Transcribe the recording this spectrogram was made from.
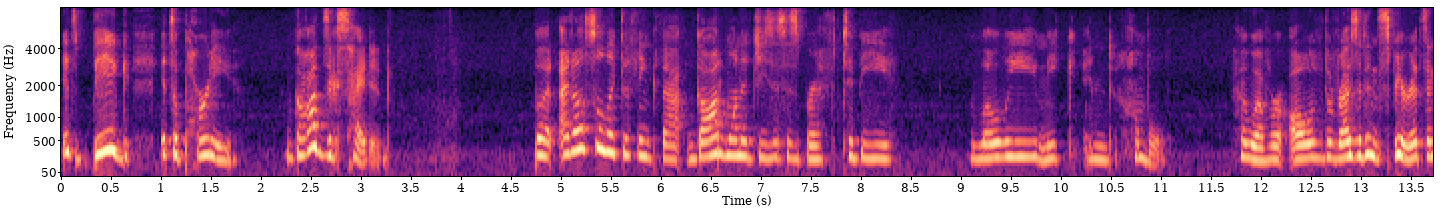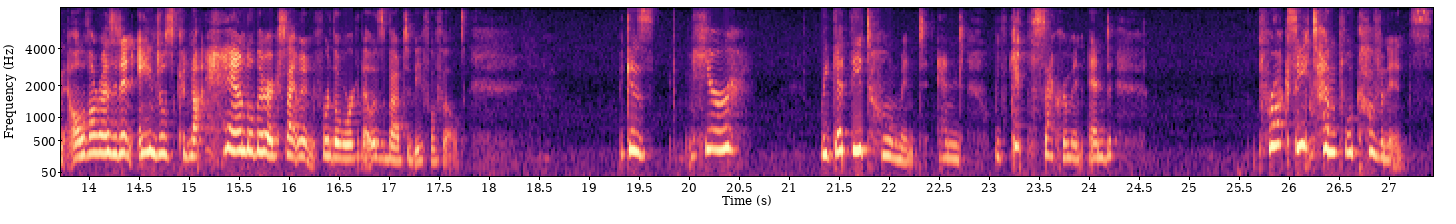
It's big. It's a party. God's excited. But I'd also like to think that God wanted Jesus' birth to be lowly, meek, and humble. However, all of the resident spirits and all the resident angels could not handle their excitement for the work that was about to be fulfilled. Because here we get the atonement and we get the sacrament and proxy temple covenants.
